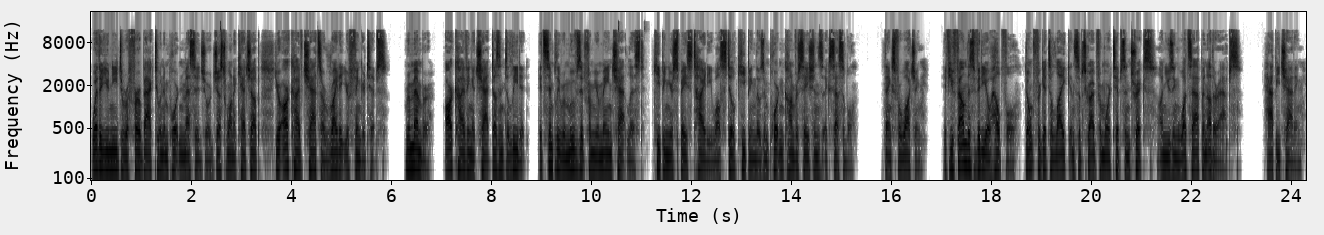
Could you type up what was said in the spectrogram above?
Whether you need to refer back to an important message or just want to catch up, your archived chats are right at your fingertips. Remember, archiving a chat doesn't delete it, it simply removes it from your main chat list, keeping your space tidy while still keeping those important conversations accessible. Thanks for watching. If you found this video helpful, don't forget to like and subscribe for more tips and tricks on using WhatsApp and other apps. Happy chatting.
